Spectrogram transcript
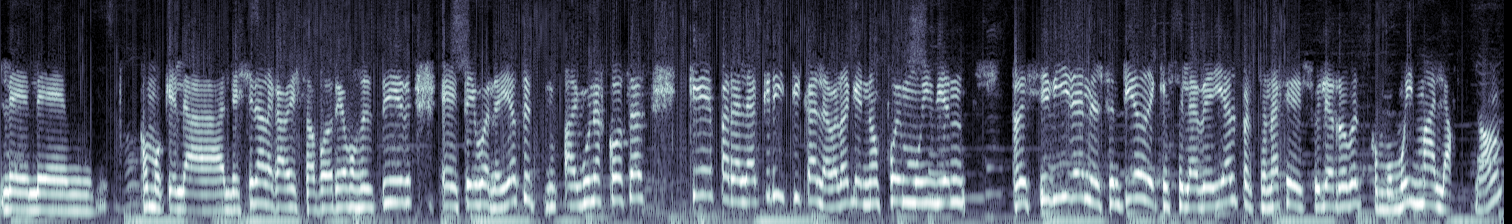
le, le como que la le llena la cabeza, podríamos decir, este y bueno, y hace algunas cosas que para la crítica la verdad que no fue muy bien recibida en el sentido de que se la veía al personaje de Julia Roberts como muy mala, ¿no?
